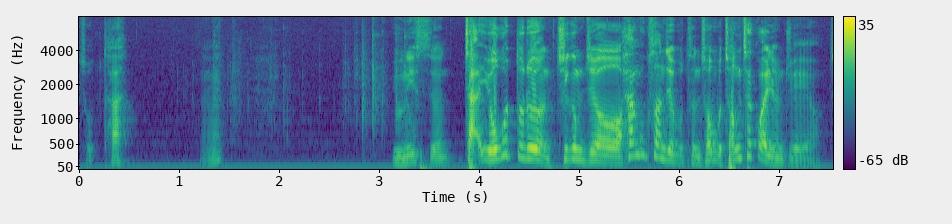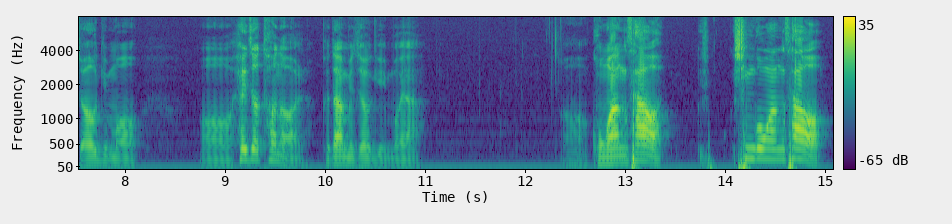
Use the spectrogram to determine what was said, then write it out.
좋다. 네. 유니슨 자 요것들은 지금 저 한국선제부터는 전부 정책 관련주예요. 저기 뭐 어, 해저 터널. 그 다음에 저기 뭐야 어, 공항 사업 신공항 사업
